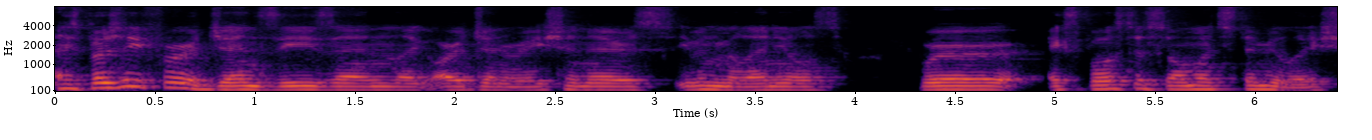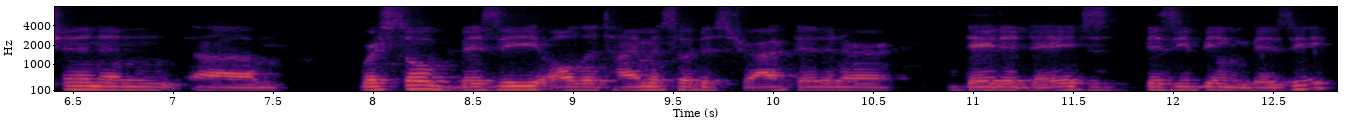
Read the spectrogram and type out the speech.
especially for Gen Zs and like our generation, there's even millennials. We're exposed to so much stimulation and um, we're so busy all the time and so distracted in our day to day, just busy being busy,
